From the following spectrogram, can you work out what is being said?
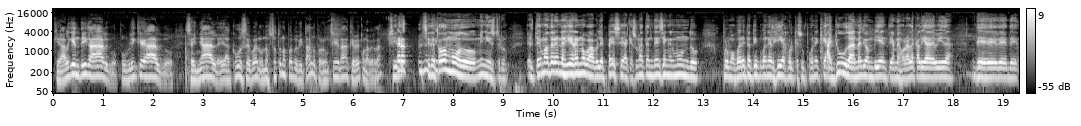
que alguien diga algo, publique algo, señale, acuse, bueno, nosotros no podemos evitarlo, pero no tiene nada que ver con la verdad. Si, de, si de todos modos, ministro, el tema de la energía renovable, pese a que es una tendencia en el mundo promover este tipo de energía porque supone que ayuda al medio ambiente y a mejorar la calidad de vida de- de- de-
